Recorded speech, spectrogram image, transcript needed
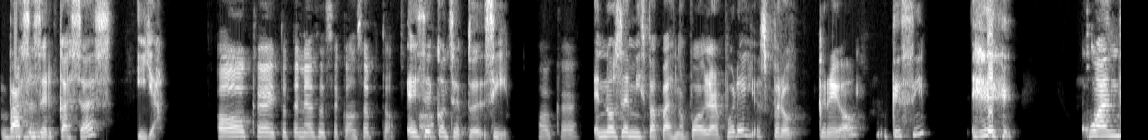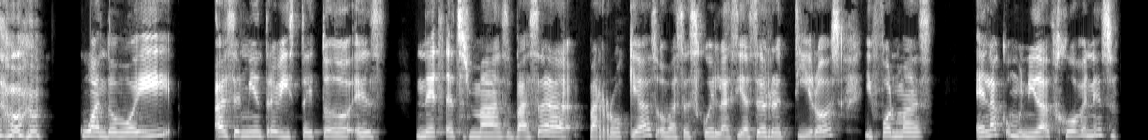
vas a hacer casas y ya. ok, tú tenías ese concepto. Ese concepto, sí. Ok. No sé, mis papás, no puedo hablar por ellos, pero creo que sí. cuando, cuando voy a hacer mi entrevista y todo, es net, es más, vas a parroquias o vas a escuelas y haces retiros y formas en la comunidad jóvenes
